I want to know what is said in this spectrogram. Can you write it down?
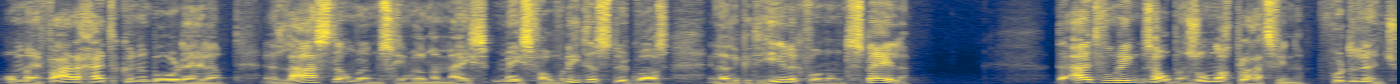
om mijn vaardigheid te kunnen beoordelen. En het laatste omdat het misschien wel mijn meest favoriete stuk was en dat ik het heerlijk vond om te spelen. De uitvoering zou op een zondag plaatsvinden, voor de lunch.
